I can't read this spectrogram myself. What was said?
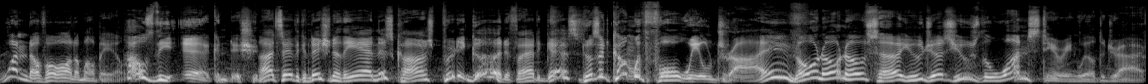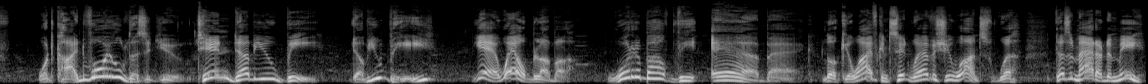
wonderful automobile? How's the air condition? I'd say the condition of the air in this car is pretty good, if I had to guess. Does it come with four-wheel drive? No, no, no, sir. You just use the one steering wheel to drive. What kind of oil does it use? 10 WB. WB? Yeah, well, blubber. What about the airbag? Look, your wife can sit wherever she wants. Well, doesn't matter to me.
